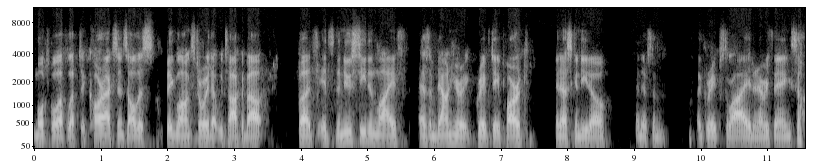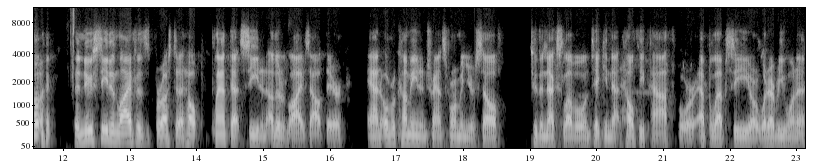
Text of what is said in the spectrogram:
multiple epileptic car accidents, all this big long story that we talk about. But it's the new seed in life as I'm down here at Grape Day Park in Escondido, and there's some a grape slide and everything. So the new seed in life is for us to help plant that seed in other lives out there and overcoming and transforming yourself to the next level and taking that healthy path for epilepsy or whatever you want to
